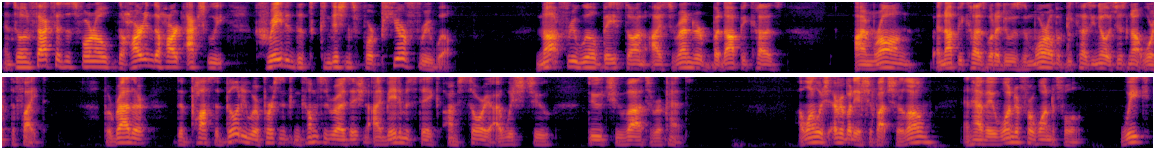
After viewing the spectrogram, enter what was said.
And so, in fact, says Sforno, the hardening the heart actually created the conditions for pure free will. Not free will based on I surrender, but not because I'm wrong, and not because what I do is immoral, but because you know it's just not worth the fight. But rather, the possibility where a person can come to the realization, I made a mistake, I'm sorry, I wish to do tshuva, to repent. I want to wish everybody a Shabbat Shalom and have a wonderful, wonderful week.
